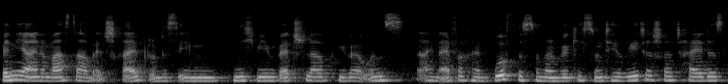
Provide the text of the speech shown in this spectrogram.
wenn ihr eine Masterarbeit schreibt und es eben nicht wie im Bachelor, wie bei uns, ein einfacher Entwurf ist, sondern wirklich so ein theoretischer Teil ist,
